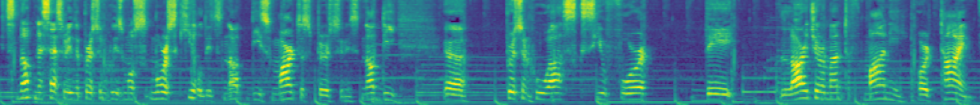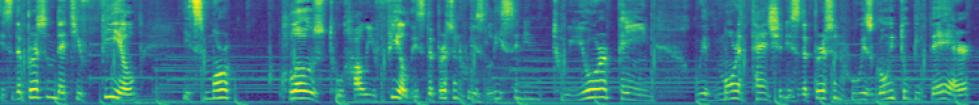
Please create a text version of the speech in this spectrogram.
it's not necessarily the person who is most more skilled. It's not the smartest person. It's not the uh, person who asks you for the larger amount of money or time. It's the person that you feel is more close to how you feel. It's the person who is listening to your pain with more attention. It's the person who is going to be there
